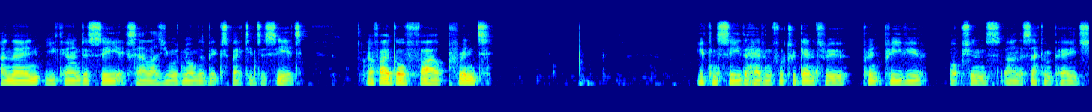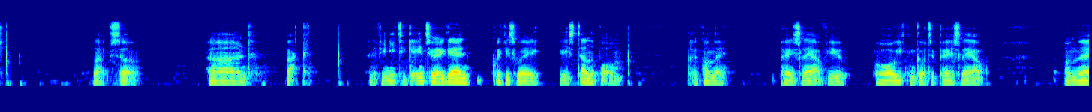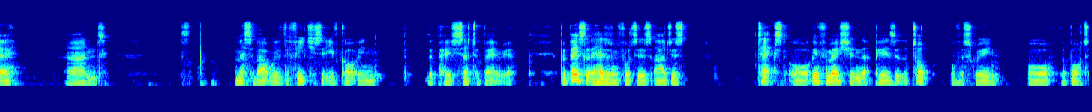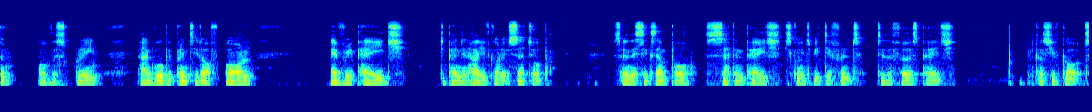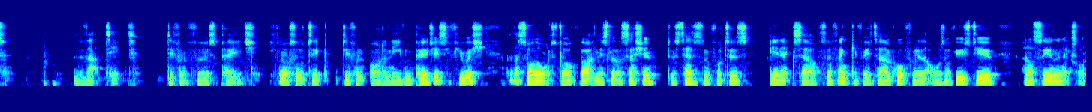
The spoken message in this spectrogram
and then you can just see Excel as you would normally be expecting to see it. Now if I go file print, you can see the header and footer again through print preview options and the second page like so and back and if you need to get into it again quickest way is down the bottom click on the page layout view or you can go to page layout on there and mess about with the features that you've got in the page setup area. But basically headers and footers are just text or information that appears at the top of the screen or the bottom of the screen and will be printed off on every page depending how you've got it set up. So in this example, second page is going to be different to the first page because you've got that ticked, different first page. You can also tick different odd and even pages if you wish, but that's all I want to talk about in this little session, just headers and footers in Excel. So thank you for your time. Hopefully that was of use to you and I'll see you in the next one.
